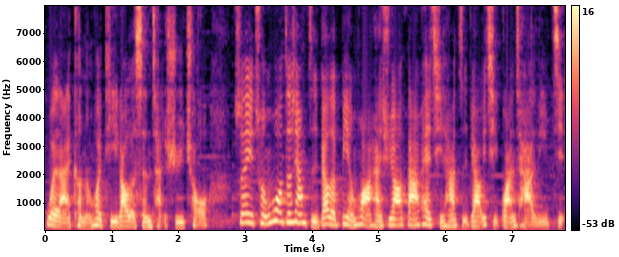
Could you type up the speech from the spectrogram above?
未来可能会提高的生产需求。所以存货这项指标的变化，还需要搭配其他指标一起观察理解。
